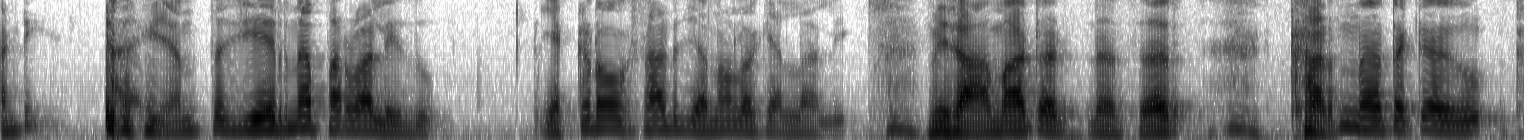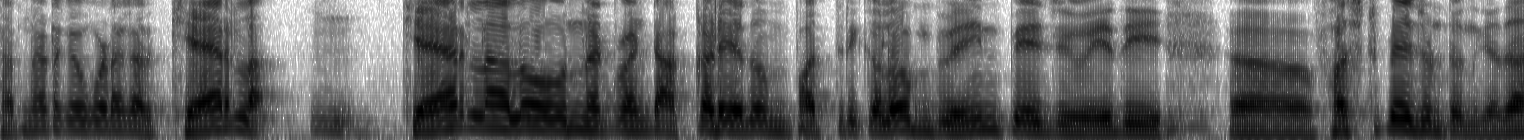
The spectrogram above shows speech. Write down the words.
అంటే ఎంత చేరినా పర్వాలేదు. ఎక్కడో ఒకసారి జనంలోకి వెళ్ళాలి. మీరు ఆ మాట అంటున్నారు సార్. కర్ణాటక కర్ణాటక కూడా కాదు కేరళ. కేరళలో ఉన్నటువంటి అక్కడ ఏదో పత్రికలో మెయిన్ పేజ్ ఇది ఫస్ట్ పేజ్ ఉంటుంది కదా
